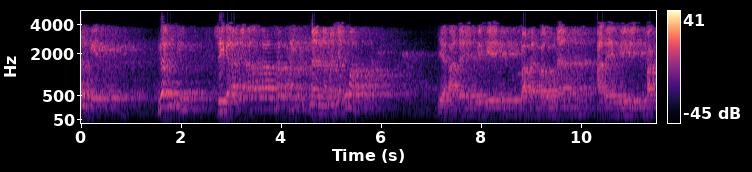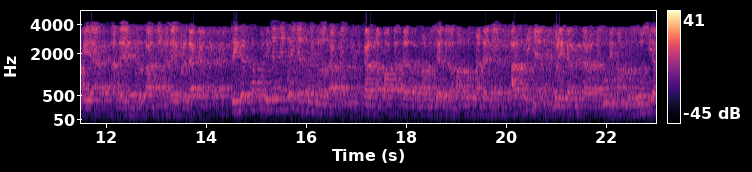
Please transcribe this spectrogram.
mungkin. Nggak mungkin. Sehingga ada alat-alat saksi. Nah, namanya uang. Ya, ada yang bikin bahan bangunan, ada yang bikin pakaian, ada yang bertani, ada yang berdagang. Sehingga satu dengan yang lainnya saling melengkapi. Karena watak dasar manusia adalah makhluk madani. Artinya mereka secara naluri makhluk sosial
